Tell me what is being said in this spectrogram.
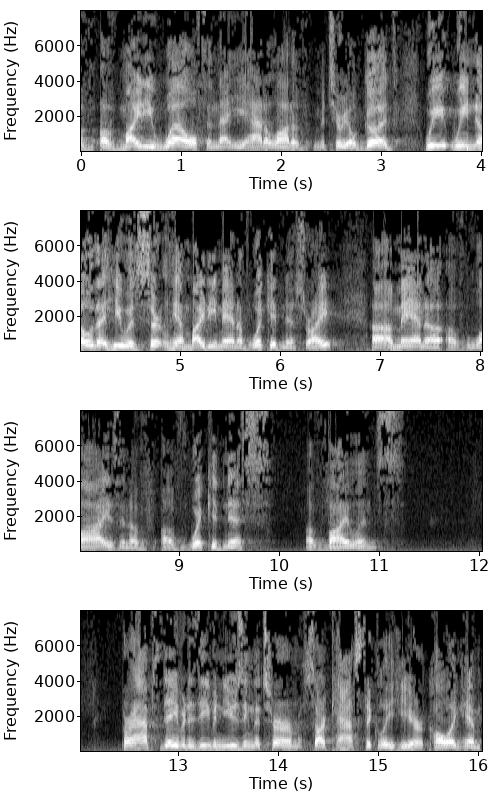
of, of mighty wealth and that he had a lot of material goods. We, we know that he was certainly a mighty man of wickedness, right? Uh, a man of, of lies and of, of wickedness of violence. Perhaps David is even using the term sarcastically here, calling him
